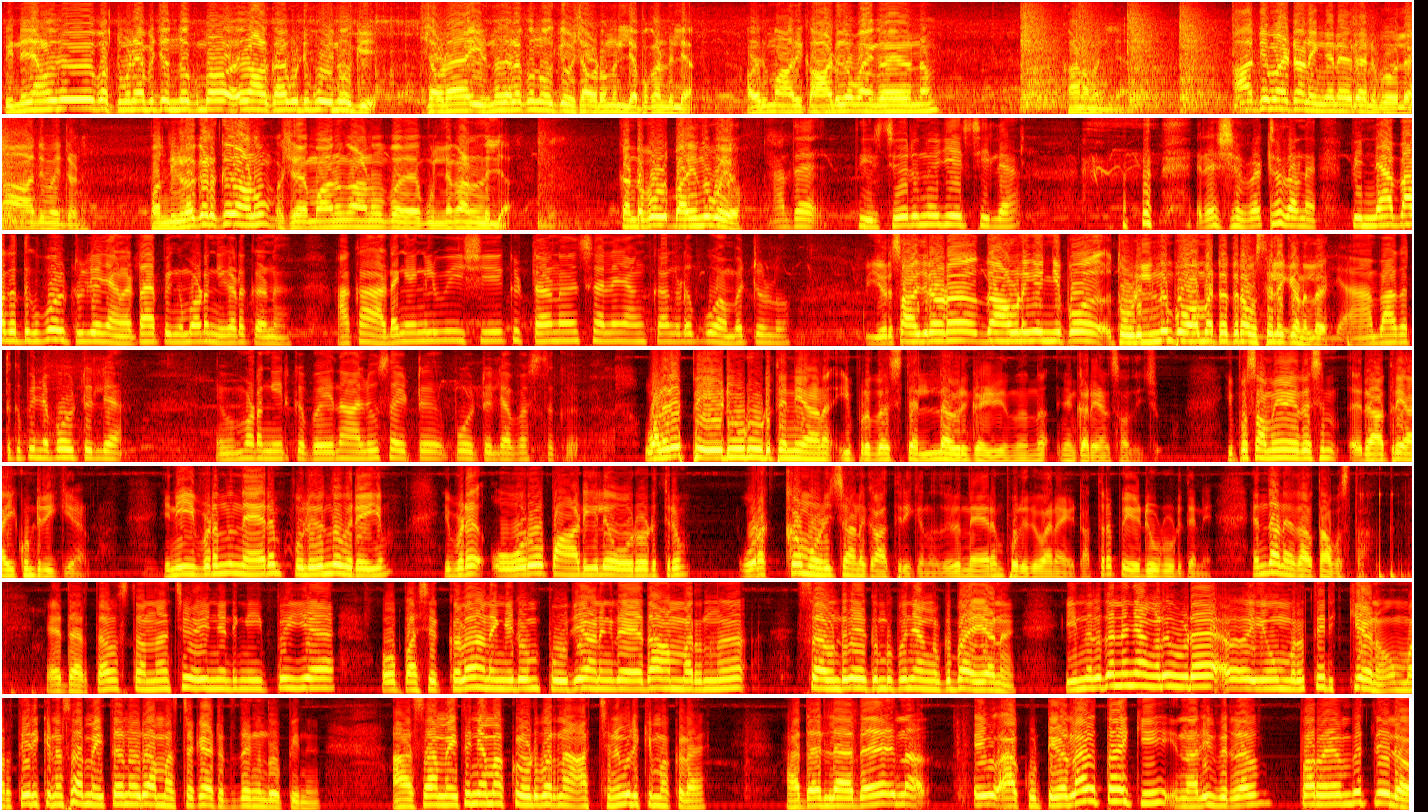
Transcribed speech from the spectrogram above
പിന്നെ ഞങ്ങളൊരു പത്ത് മണിയാകുമ്പോൾ ചെന്ന് നോക്കുമ്പോൾ ഒരാൾക്കാരെ കൂട്ടി പോയി നോക്കി. പക്ഷെ അവിടെ ഇരുന്ന സ്ഥലമൊക്കെ നോക്കി പക്ഷെ അവിടെ ഒന്നും ഇല്ല. അപ്പോൾ കണ്ടില്ല. അവർ മാറി കാടുകൾ ഭയങ്കര കാരണം കാണാൻ പറ്റില്ല. ആദ്യമായിട്ടാണ് ഇങ്ങനെ ഒരു അനുഭവം അല്ലേ? ആ ആദ്യമായിട്ടാണ്. പന്നികളൊക്കെ ഇടയ്ക്ക് കാണും പക്ഷെ മാനും കാണും പ- പുല്ലിനെ കാണുന്നില്ല. കണ്ടപ്പോൾ ഭയന്നു പോയോ? അതെ തിരിച്ചു വരുമെന്ന് വിചാരിച്ചില്ല. രക്ഷപ്പെട്ടതാണ്. പിന്നെ ആ ഭാഗത്തേക്ക് പോയിട്ടില്ല. ഞങ്ങൾ ടാപ്പിങ് മുടങ്ങി കിടക്കാണ്. ആ കാട് എങ്ങനെയെങ്കിലും വീശി കിട്ടാന്ന് വെച്ചാലേ ഞങ്ങൾക്ക് അങ്ങോട്ട് പോകാൻ പറ്റുള്ളൂ. ഈ ഒരു സാഹചര്യം അവിടെ ഇതാവണമെങ്കിൽ ഇനിയിപ്പോ തൊഴിലിനും പോകാൻ പറ്റാത്തൊരു അവസ്ഥയിലേക്കാണല്ലേ ആ ഭാഗത്തേക്ക് പിന്നെ പോയിട്ടില്ല. ഇപ്പം മുടങ്ങിയിരിക്കുക പോയി നാല് ദിവസമായിട്ട് പോയിട്ടില്ല ബസ്സക്ക്. വളരെ പേടിയോടുകൂടി തന്നെയാണ് ഈ പ്രദേശത്ത് എല്ലാവരും കഴിയുന്നതെന്ന് ഞങ്ങൾക്ക് അറിയാൻ സാധിച്ചു. ഇപ്പോൾ സമയം ഏകദേശം രാത്രി ആയിക്കൊണ്ടിരിക്കുകയാണ്. ഇനി ഇവിടെ നിന്ന് നേരം പുലരുന്നവരെയും ഇവിടെ ഓരോ പാടിയിലെ ഓരോരുത്തരും ഉറക്കമൊഴിച്ചാണ് കാത്തിരിക്കുന്നത്. ഒരു നേരം പുലരുവാനായിട്ട്. അത്ര പേടിയോടുകൂടി തന്നെ. എന്താണ് യഥാർത്ഥ അവസ്ഥ? യഥാർത്ഥ അവസ്ഥ എന്ന് വെച്ച് കഴിഞ്ഞിട്ടുണ്ടെങ്കിൽ ഇപ്പൊ ഈ ഓ പശുക്കളാണെങ്കിലും പുലിയാണെങ്കിലും ഏതാ അമർന്ന് സൗണ്ട് കേൾക്കുമ്പോൾ ഇപ്പൊ ഞങ്ങൾക്ക് ഭയമാണ് ഇന്നലെ തന്നെ ഞങ്ങൾ ഇവിടെ ഈ ഉമ്മറത്തിരിക്കുകയാണ് ഉമ്മറത്തിരിക്കുന്ന സമയത്താണ് ഒരു അമർച്ച കേട്ടത് തെങ്ങും തോപ്പിന്ന്. ആ സമയത്ത് ഞാൻ മക്കളോട് പറഞ്ഞു അച്ഛനെ വിളിക്കും മക്കളെ. അതല്ലാതെ ആ കുട്ടികളെ അകത്താക്കി. എന്നാലും ഇവരെ പറയാൻ പറ്റില്ലല്ലോ.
